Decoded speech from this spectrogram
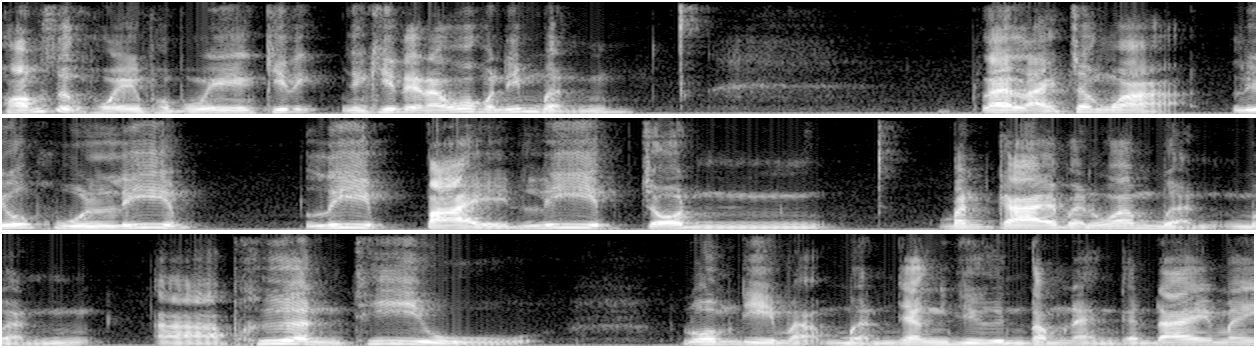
ความรู้สึกของผมเองผมผมเองยังคิดยังคิดเลยนะว่าวันนี้เหมือน หลาย ๆ จังหวะลิเวอร์พูลรีบ รีบไปรีบจนมันกลายเป็นว่าเหมือนเหมือนอ่าเพื่อนที่อยู่ร่วมทีมอะเหมือนยังยืนตำแหน่งกันได้ไม่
